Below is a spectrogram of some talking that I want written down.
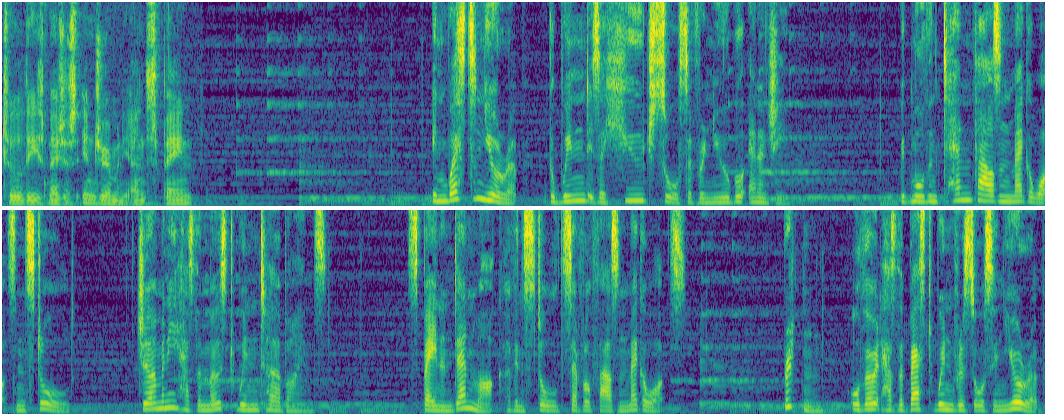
to these measures in Germany and Spain. In Western Europe, the wind is a huge source of renewable energy. With more than 10,000 megawatts installed, Germany has the most wind turbines. Spain and Denmark have installed several thousand megawatts. Britain, although it has the best wind resource in Europe,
